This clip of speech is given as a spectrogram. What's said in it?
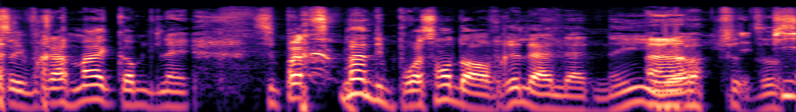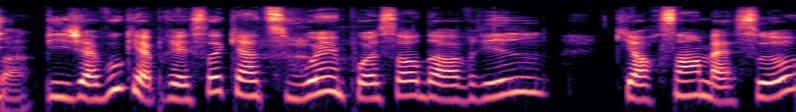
c'est vraiment comme de la- C'est pratiquement des poissons d'avril à l'année. Ah. là. Je veux dire Puis, ça. puis j'avoue qu'après ça, quand tu vois un poisson d'avril qui ressemble à ça,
